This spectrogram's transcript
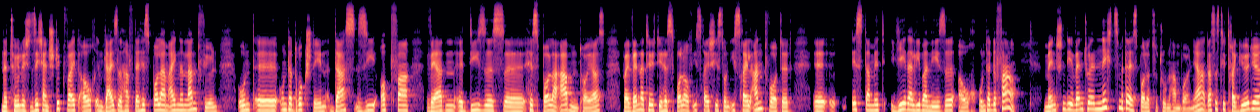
natürlich sich ein Stück weit auch in Geiselhaft der Hisbollah im eigenen Land fühlen und äh, unter Druck stehen, dass sie Opfer werden äh, dieses äh, Hisbollah-Abenteuers, weil wenn natürlich die Hisbollah auf Israel schießt und Israel antwortet, äh, ist damit jeder Libanese auch unter Gefahr. Menschen, die eventuell nichts mit der Hisbollah zu tun haben wollen. Ja, das ist die Tragödie,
